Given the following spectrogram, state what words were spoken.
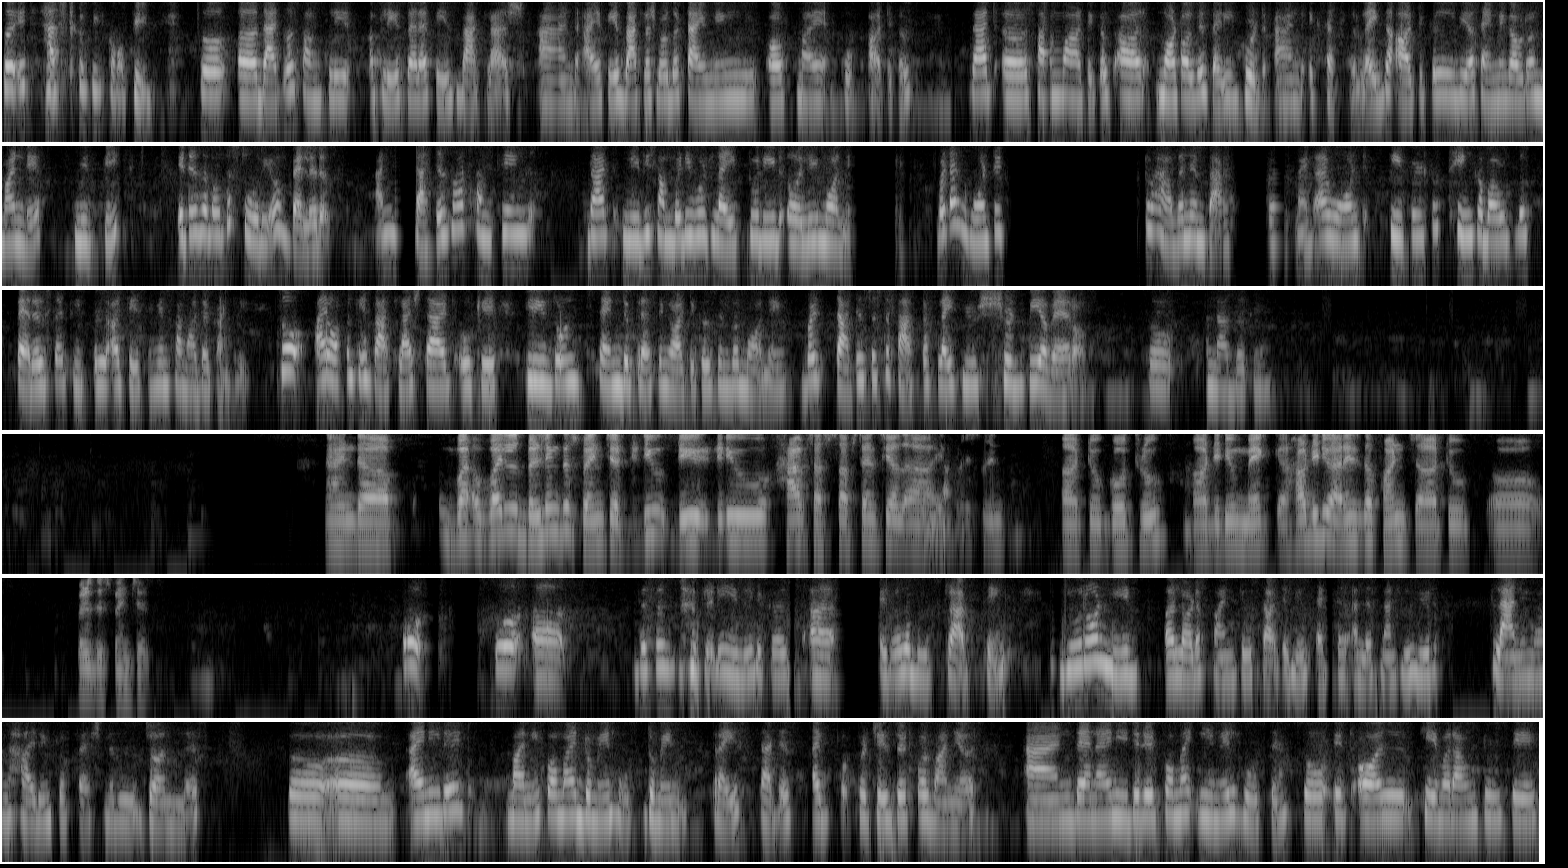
So it has to be copied. So uh, that was some place, a place where I faced backlash, and I faced backlash about the timing of my articles. That uh, some articles are not always very good and exceptional. Like the article we are sending out on Monday, sneak peek, it is about the story of Belarus, and that is not something that maybe somebody would like to read early morning. But I wanted to have an impact on mind. I want people to think about the perils that people are facing in some other country. So I often face backlash that, okay, please don't send depressing articles in the morning. But that is just a fact of life you should be aware of. So another thing. And uh, while building this venture, did you did you, did you have substantial uh, investment uh, to go through? Uh, did you make? How did you arrange the funds uh, to uh, build this venture? Oh, so uh, this is pretty easy because it was a bootstrap thing. You don't need a lot of fund to start a newsletter unless until you're planning on hiring professional journalists. So um, I needed money for my domain host domain price. That is, I purchased it for one year and then I needed it for my email hosting. So it all came around to say,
